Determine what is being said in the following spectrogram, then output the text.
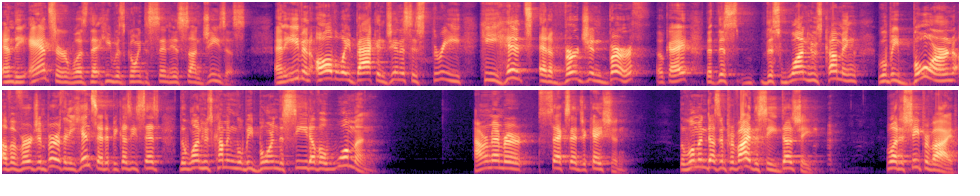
And the answer was that he was going to send his son Jesus. And even all the way back in Genesis 3, he hints at a virgin birth, okay? That this, this one who's coming will be born of a virgin birth. And he hints at it because he says the one who's coming will be born the seed of a woman. I remember sex education. The woman doesn't provide the seed, does she? What does she provide?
